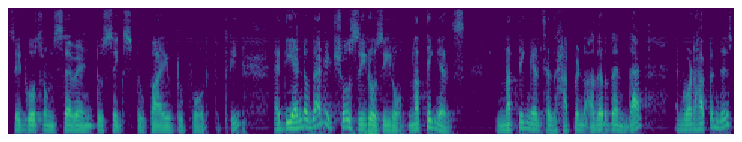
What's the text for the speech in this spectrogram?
So it goes from 7 to 6 to 5 to 4 to 3. At the end of that, it shows 0 0, nothing else. Nothing else has happened other than that. And what happens is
